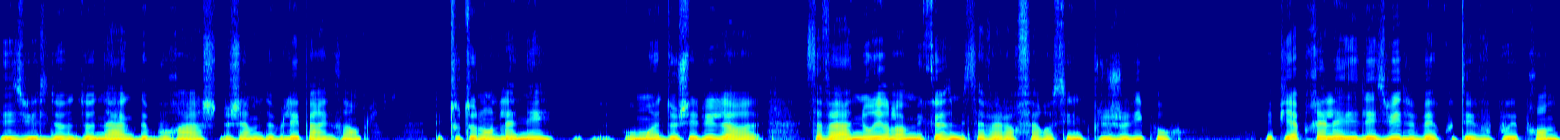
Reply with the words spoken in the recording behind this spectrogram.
des huiles de, de de bourrache, de germe de blé, par exemple. Mais tout au long de l'année, au moins deux gélules. ça va nourrir leur muqueuse, mais ça va leur faire aussi une plus jolie peau. Et puis après, les, huiles, ben, écoutez, vous pouvez prendre.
